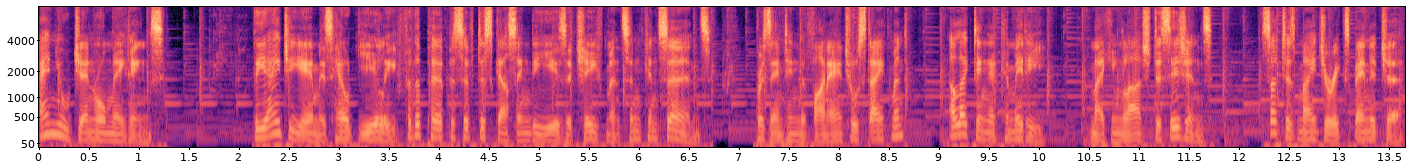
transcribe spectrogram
Annual General Meetings The AGM is held yearly for the purpose of discussing the year's achievements and concerns, presenting the financial statement, electing a committee, making large decisions, such as major expenditure,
